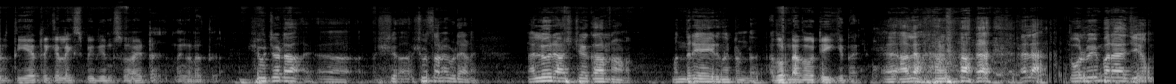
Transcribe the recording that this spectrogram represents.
ഒരു തിയേറ്ററിക്കൽ എക്സ്പീരിയൻസുമായിട്ട് നിങ്ങൾ എത്തുക ശിവചേട്ടാ ശിവ സാർ എവിടെയാണ്? നല്ലൊരു രാഷ്ട്രീയക്കാരനാണ്. മന്ത്രിയായിരുന്നിട്ടുണ്ട്. അതുകൊണ്ട് അത് ഏ, അല്ല അല്ല തോൽവിയും പരാജയവും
